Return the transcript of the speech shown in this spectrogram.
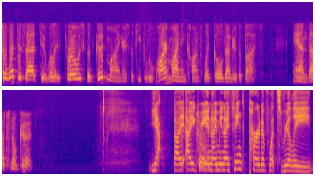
So what does that do? Well, it throws the good miners, the people who aren't mining conflict gold, under the bus, and that's no good. Yeah. I, I agree, so, and I mean, I think part of what's really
